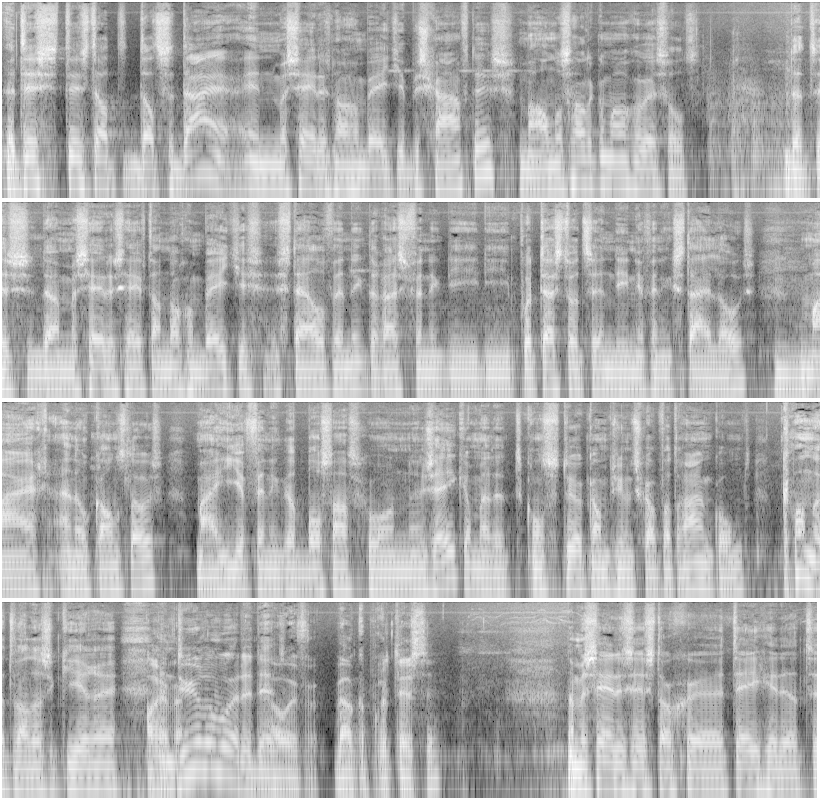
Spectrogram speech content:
Het is, het is dat, dat ze daar in Mercedes nog een beetje beschaafd is. Maar anders had ik hem al gewisseld. Dat is, de Mercedes heeft dan nog een beetje stijl, vind ik. De rest vind ik die, die protest wat ze indienen, vind ik stijlloos. Maar, en ook kansloos. Maar hier vind ik dat Bottas gewoon, eh, zeker met het constructeurkampioenschap wat eraan komt... kan het wel eens een keer Oh, een dure worden, dit. Oh, even. Welke protesten? De Mercedes is toch eh, tegen dat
